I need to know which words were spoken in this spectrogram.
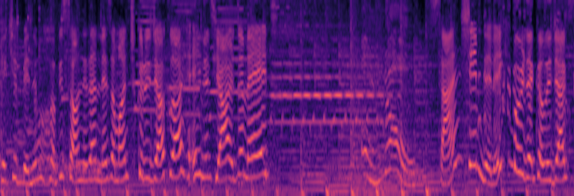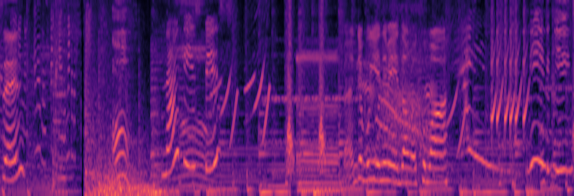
Peki beni bu hapishaneden ne zaman çıkaracaklar? Enid yardım et. Oh no! Sen şimdilik burada kalacaksın. Oh! Neredeyiz biz? Bence bu yeni meydan okuma. İlginç.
